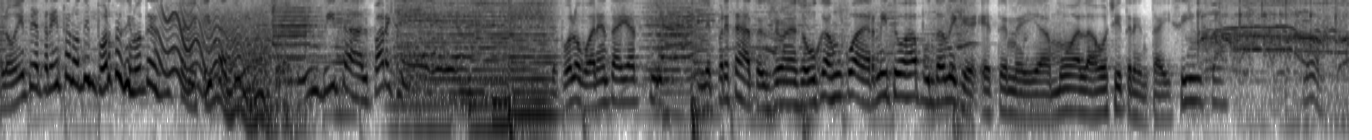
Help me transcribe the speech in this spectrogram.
A los 20 30 no te importa si no te felicitan. Tú, invitas al parque. Después de los 40 ya le prestas atención a eso. Buscas un cuadernito y vas apuntando y que este me llamó a las 8 y 35. Y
